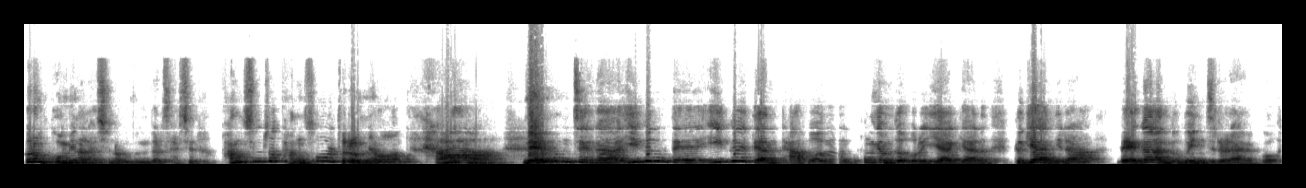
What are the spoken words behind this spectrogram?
그런 고민을 하시는 분들 사실 황심소 방송을 들으면 아, 내 문제가 이건데 이거에 대한 답은 통념적으로 이야기하는 그게 아니라 내가 누구인지를 알고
